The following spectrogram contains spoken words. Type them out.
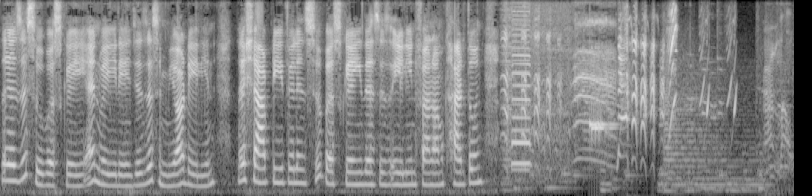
there is a super scary and very dangerous. The symbiote alien, the sharp teeth villain, super scary. This is alien from cartoon. Because Venom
